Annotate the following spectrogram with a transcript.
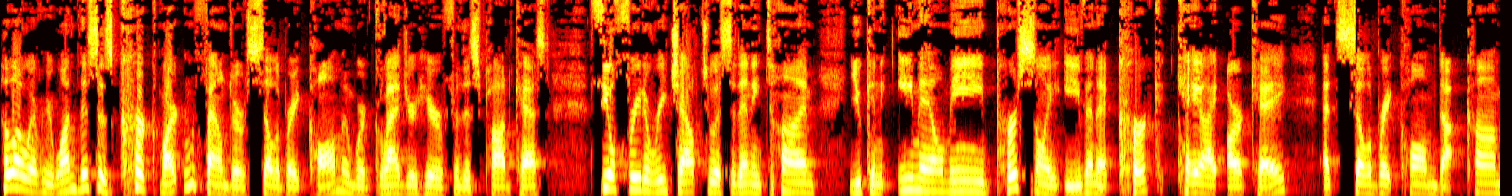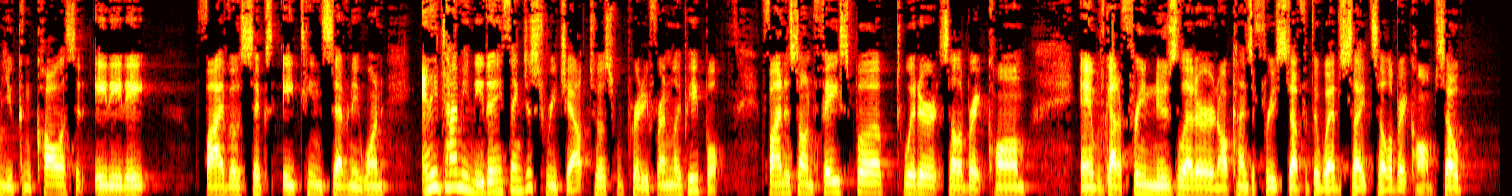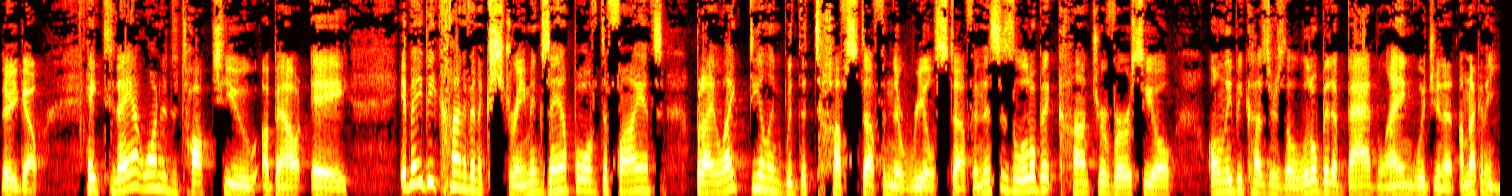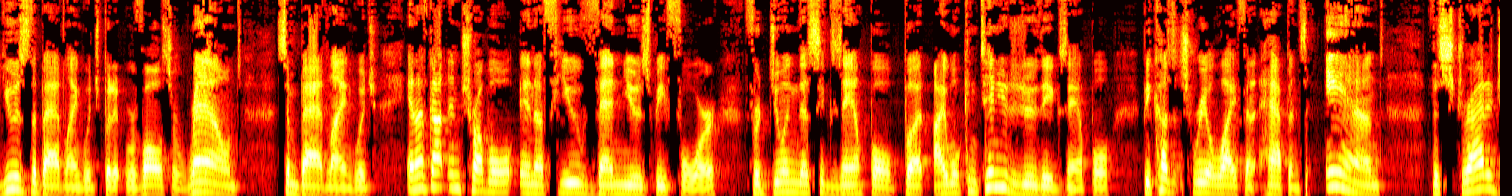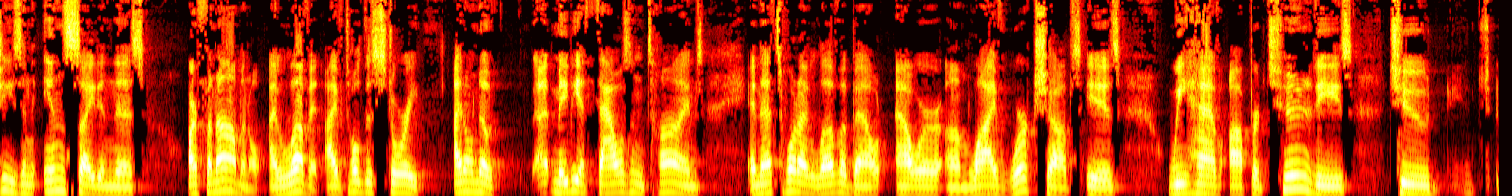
Hello, everyone. This is Kirk Martin, founder of Celebrate Calm, and we're glad you're here for this podcast. Feel free to reach out to us at any time. You can email me personally, even at Kirk, K I R K, at celebratecalm.com. You can call us at 888 506 1871. Anytime you need anything, just reach out to us. We're pretty friendly people. Find us on Facebook, Twitter at Celebrate Calm, and we've got a free newsletter and all kinds of free stuff at the website Celebrate Calm. So there you go. Hey, today I wanted to talk to you about a, it may be kind of an extreme example of defiance, but I like dealing with the tough stuff and the real stuff. And this is a little bit controversial only because there's a little bit of bad language in it. I'm not going to use the bad language, but it revolves around some bad language. And I've gotten in trouble in a few venues before for doing this example, but I will continue to do the example because it's real life and it happens. And the strategies and insight in this are phenomenal. I love it. I've told this story, I don't know, uh, maybe a thousand times. And that's what I love about our um, live workshops is we have opportunities to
